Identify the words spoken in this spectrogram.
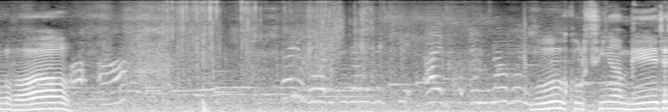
ਵਾਓ। ਉਹ ਕੁਰਸੀਆਂ ਮੇਜ਼।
